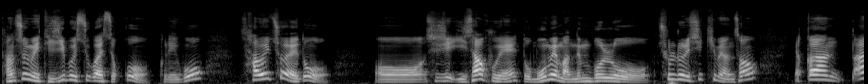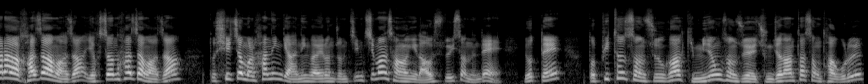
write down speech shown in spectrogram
단숨에 뒤집을 수가 있었고 그리고 4회 초에도 어 사실 2사 후에 또 몸에 맞는 볼로 출루를 시키면서 약간 따라가자마자 역전하자마자 또 실점을 하는 게 아닌가 이런 좀 찜찜한 상황이 나올 수도 있었는데 이때 또 피터스 선수가 김민영 선수의 중전 안타성 타구를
